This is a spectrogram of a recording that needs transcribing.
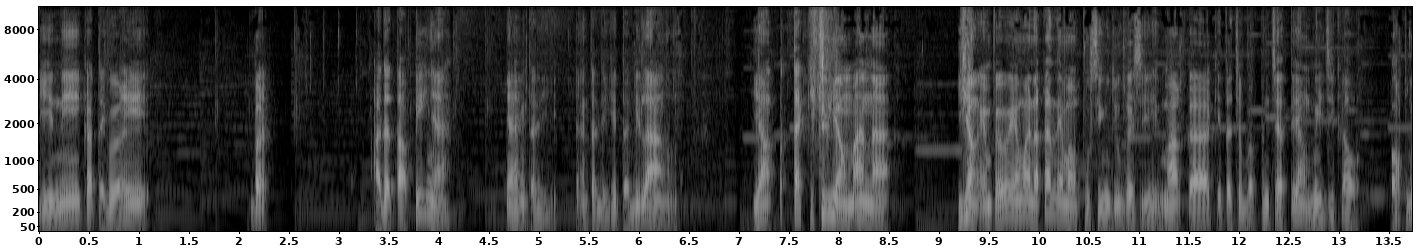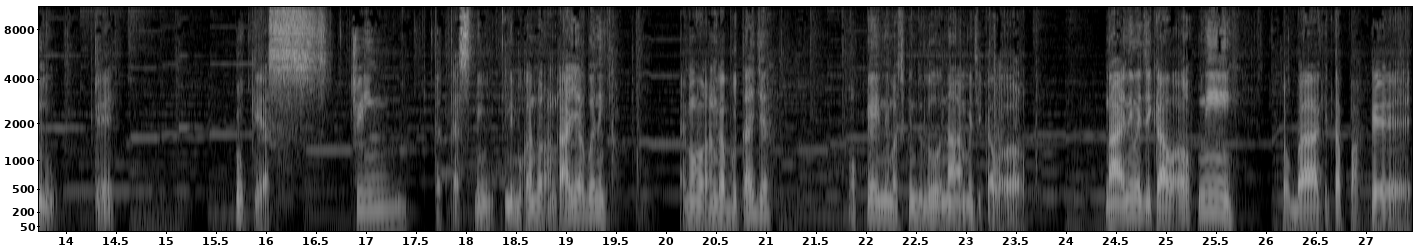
ini kategori ber ada tapinya. Yang tadi yang tadi kita bilang. Yang attack itu yang mana? Yang MPW yang mana? Kan emang pusing juga sih. Maka kita coba pencet yang magical orb dulu. Oke. Okay. yes. Cwing. kita tes nih. Ini bukan orang kaya gue nih. Emang orang gabut aja. Oke ini masukin dulu. Nah magical orb. Nah ini magical orb nih. Coba kita pakai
